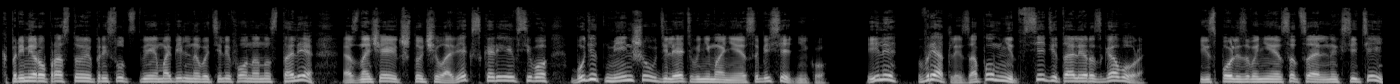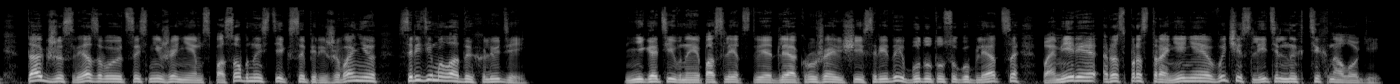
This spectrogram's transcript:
К примеру, простое присутствие мобильного телефона на столе означает, что человек, скорее всего, будет меньше уделять внимания собеседнику. Или вряд ли запомнит все детали разговора. Использование социальных сетей также связывают со снижением способности к сопереживанию среди молодых людей. Негативные последствия для окружающей среды будут усугубляться по мере распространения вычислительных технологий.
